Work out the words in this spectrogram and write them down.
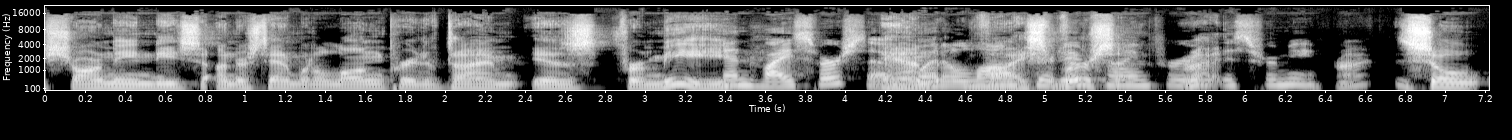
Charlene needs to understand what a long period of time is for me. and vice versa. And what a long period versa, of time for right. is for me. Right. So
